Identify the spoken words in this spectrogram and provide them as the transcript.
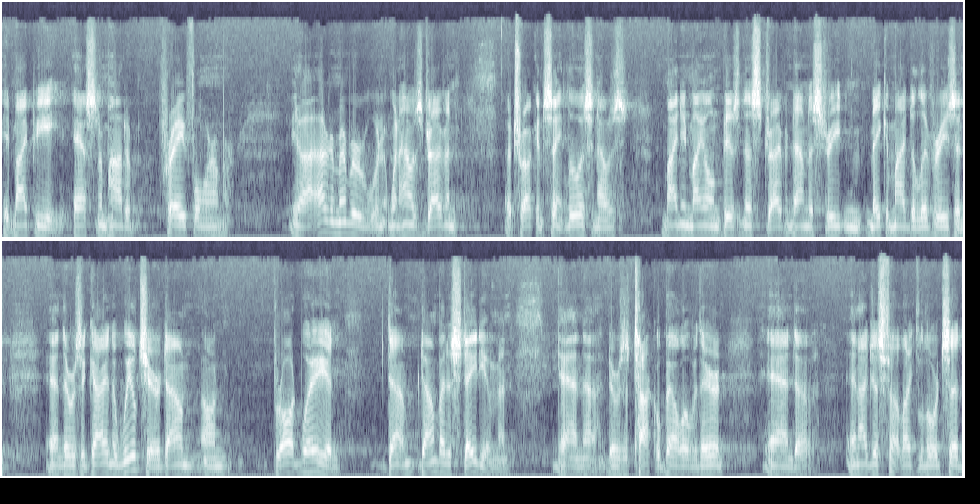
it might be asking them how to pray for them. Or, you know, I, I remember when, when I was driving a truck in St. Louis and I was minding my own business, driving down the street and making my deliveries. And, and there was a guy in a wheelchair down on Broadway and down, down by the stadium. And, and uh, there was a Taco Bell over there. And, and, uh, and I just felt like the Lord said,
